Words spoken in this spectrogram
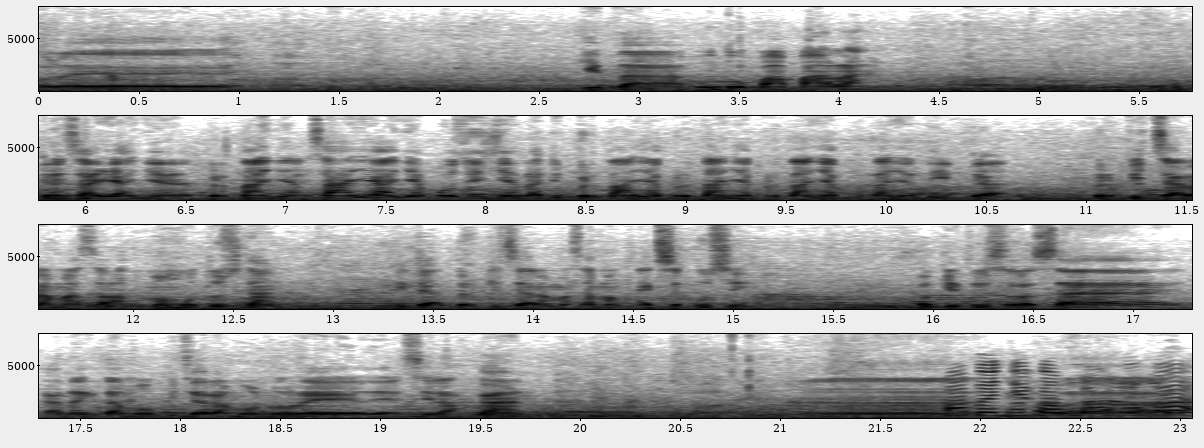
oleh kita untuk paparan. Kemudian saya hanya bertanya, saya hanya posisinya tadi bertanya, bertanya, bertanya, bertanya, tidak berbicara masalah memutuskan, tidak berbicara masalah mengeksekusi. Begitu selesai, karena kita mau bicara monorail, ya silahkan. Nah, Pak, banjir apa, Pak?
